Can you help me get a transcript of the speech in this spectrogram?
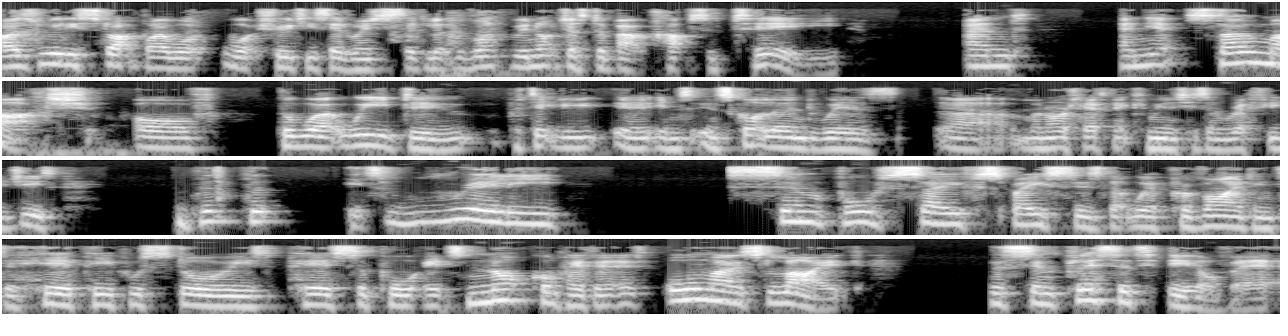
I was really struck by what what Shruti said when she said, "Look, we're not just about cups of tea," and and yet so much of the work we do, particularly in, in Scotland with uh, minority ethnic communities and refugees, the, the, it's really simple, safe spaces that we're providing to hear people's stories, peer support. It's not complicated. It's almost like the simplicity of it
